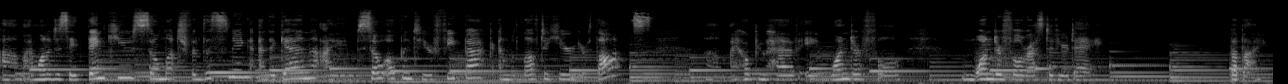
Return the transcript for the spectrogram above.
Um, I wanted to say thank you so much for listening, and again, I am so open to your feedback and would love to hear your thoughts. Um, I hope you have a wonderful, wonderful rest of your day. Bye bye.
